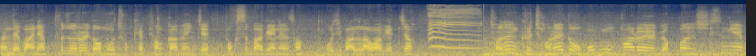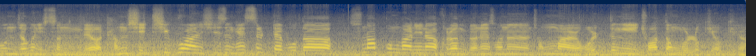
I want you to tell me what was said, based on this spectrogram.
근데 만약 푸조를 너무 좋게 평가하면 이제 폭스바겐에서 오지 말라고 하겠죠 저는 그 전에도 5008을 몇 번 시승해 본 적은 있었는데요. 당시 티구안 시승했을 때보다 수납 공간이나 그런 면에서는 정말 월등히 좋았던 걸로 기억해요.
